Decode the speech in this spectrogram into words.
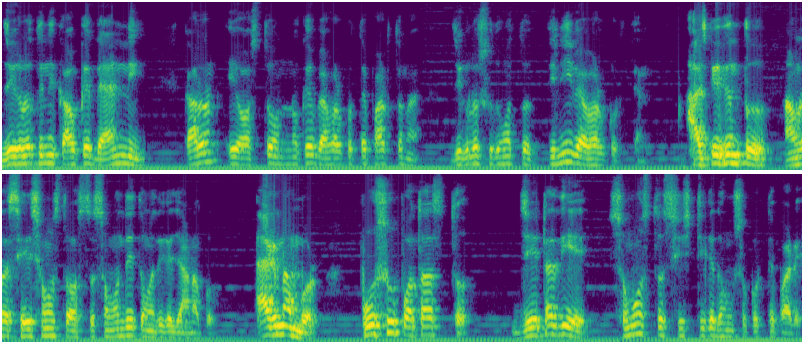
যেগুলো তিনি কাউকে দেননি কারণ এই অস্ত্র অন্য কেউ ব্যবহার করতে পারতো না, যেগুলো শুধুমাত্র তিনিই ব্যবহার করতেন। আজকে কিন্তু আমরা সেই সমস্ত অস্ত্র সম্বন্ধেই তোমাদেরকে জানাব। এক নম্বর, পশু পতাস্ত্র যেটা দিয়ে সমস্ত সৃষ্টিকে ধ্বংস করতে পারে।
